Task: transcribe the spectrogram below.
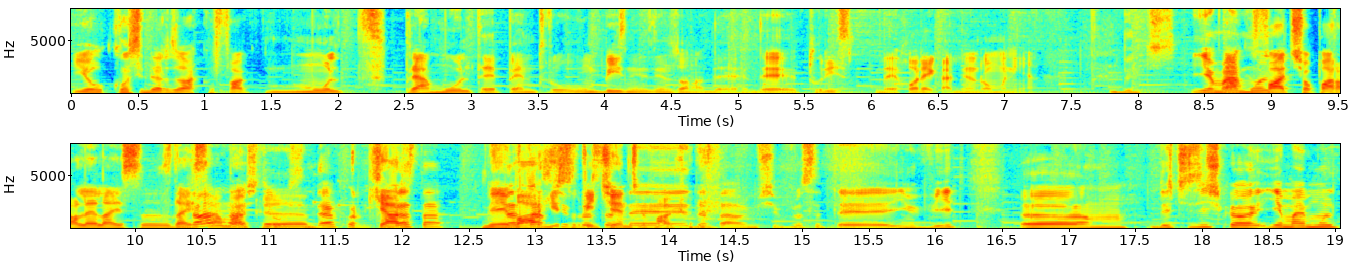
Eu consider deja că fac mult, prea multe pentru un business din zona de, de turism, de Horeca din România. Deci e mai Dacă mult... faci o paralelă, ai să-ți dai da, seama da, știu, că sunt de acord. chiar de asta, mi-e de asta am barhi și vrut suficient să ce te, fac. De asta am și vrut să te invit. Um, Deci zici că e mai mult,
